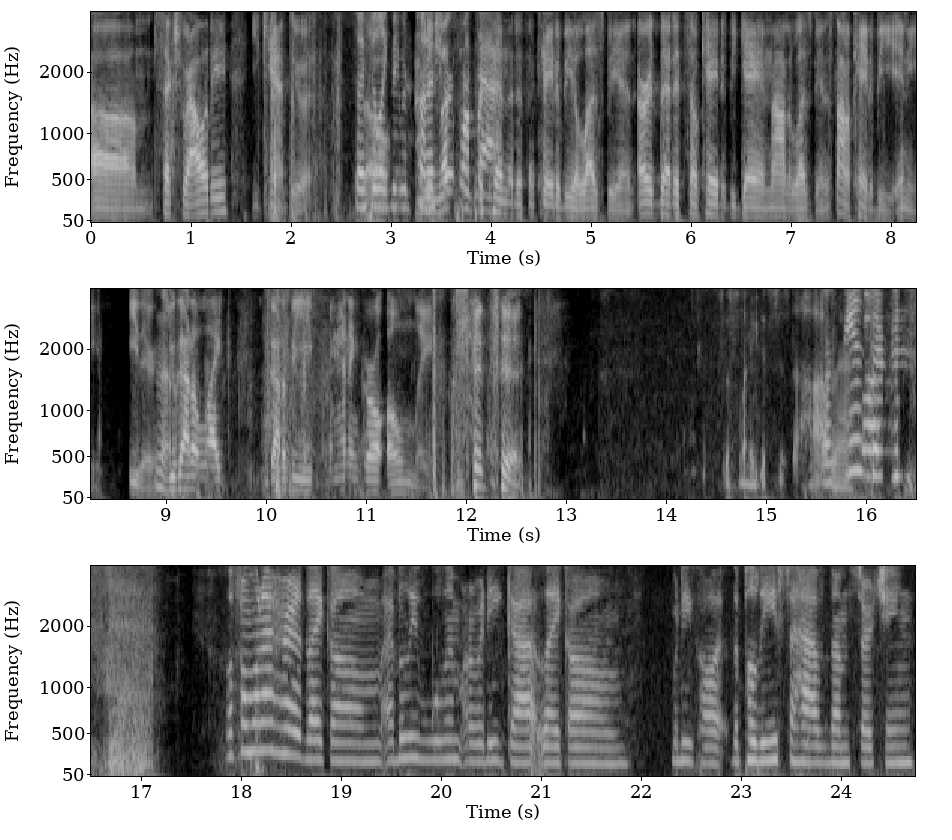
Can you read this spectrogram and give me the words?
um, sexuality, you can't do it. So I feel like they would I mean, punish her let's for not that. pretend that it's okay to be a lesbian or that it's okay to be gay and not a lesbian. It's not okay to be any either. No. You gotta like, you gotta be man and girl only. That's it. It's just like it's just a hot Or fan service. Well, from what I heard, like um, I believe Woollim already got like um, what do you call it? The police to have them searching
